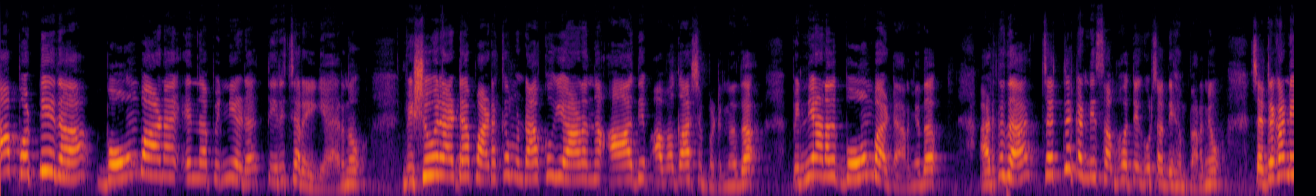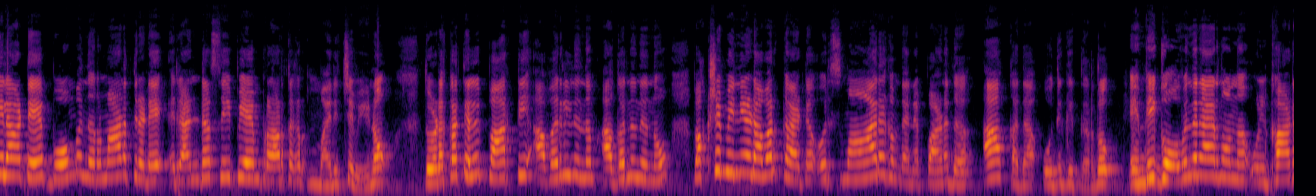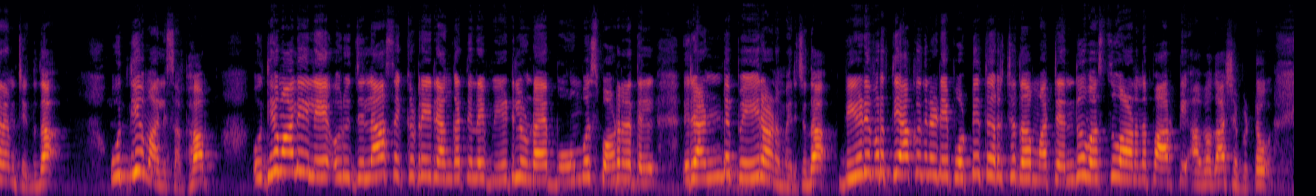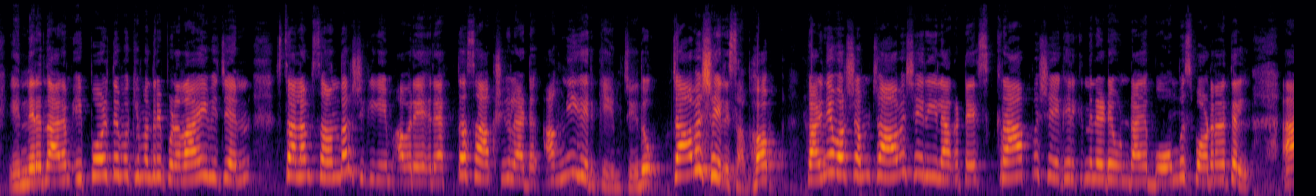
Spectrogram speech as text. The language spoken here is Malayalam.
ആ പൊട്ടിയത് ബോംബാണ് എന്ന് പിന്നീട് തിരിച്ചറിയുകയായിരുന്നു. വിഷുവിനായിട്ട് പടക്കം ഉണ്ടാക്കുകയാണെന്ന് ആദ്യം അവകാശപ്പെട്ടിരുന്നത് പിന്നെയാണ് അത് ബോംബായിട്ട് അറിഞ്ഞത് അടുത്തത് ചെറ്റക്കണ്ടി സംഭവത്തെക്കുറിച്ച് അദ്ദേഹം പറഞ്ഞു. ചെറ്റക്കണ്ടിയിലാകട്ടെ ബോംബ് നിർമ്മാണത്തിനിടെ രണ്ട് സി പി എം പ്രവർത്തകർ മരിച്ചു വീണു. തുടക്കത്തിൽ പാർട്ടി അവരിൽ നിന്നും അകന്നു നിന്നു. പക്ഷെ പിന്നീട് അവർക്കായിട്ട് ഒരു സ്മാരകം തന്നെ പണിത് ആ കഥ ഒതുക്കി തീർന്നു എം വി ഗോവിന്ദനായിരുന്നു അന്ന് ഉദ്ഘാടനം ചെയ്തത്. ഉദ്യമാലി സംഭവം ഉദ്യമാലിയിലെ ഒരു ജില്ലാ സെക്രട്ടേറിയറ്റ് അംഗത്തിന്റെ വീട്ടിലുണ്ടായ ബോംബ് സ്ഫോടനത്തിൽ രണ്ട് പേരാണ് മരിച്ചത്. വീട് വൃത്തിയാക്കുന്നതിനിടെ പൊട്ടിത്തെറിച്ചത് മറ്റെന്തോ വസ്തുവാണെന്ന് പാർട്ടി അവകാശപ്പെട്ടു. എന്നിരുന്നാലും ഇപ്പോഴത്തെ മുഖ്യമന്ത്രി പിണറായി വിജയൻ സ്ഥലം സന്ദർശിക്കുകയും അവരെ രക്തസാക്ഷികളായിട്ട് അംഗീകരിക്കുകയും ചെയ്തു. ചാവശ്ശേരി സംഭവം. കഴിഞ്ഞ വർഷം ചാവശ്ശേരിയിലാകട്ടെ സ്ക്രാപ്പ് ശേഖരിക്കുന്നതിനിടെ ഉണ്ടായ ബോംബ് സ്ഫോടനത്തിൽ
